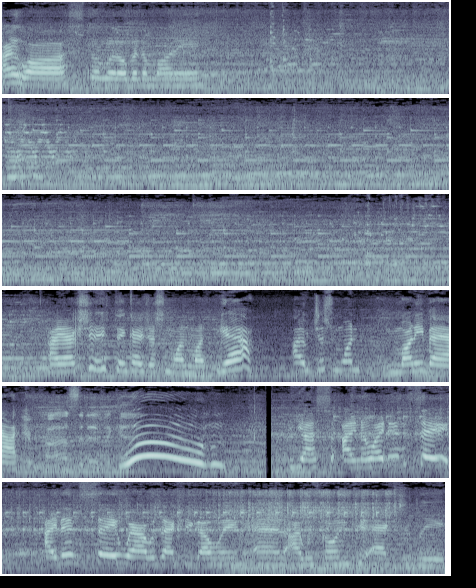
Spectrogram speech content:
I lost a little bit of money. I actually think I just won money. Yeah, I just won money back. You're positive again. Woo! Yes, I know I didn't say I didn't say where I was actually going and I was going to actually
